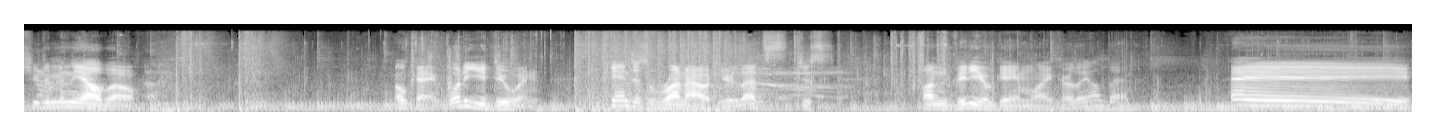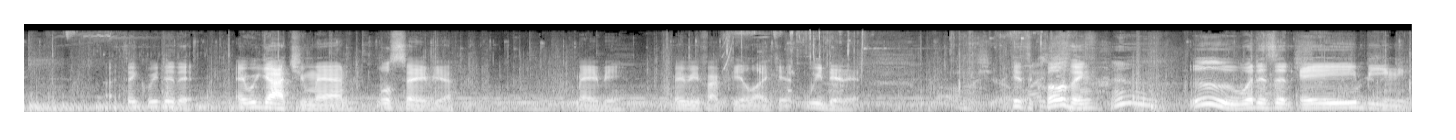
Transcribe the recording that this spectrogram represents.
Shoot him in the elbow. Okay, what are you doing? You can't just run out here. That's just un-video game like. Are they all dead? Hey! I think we did it. Hey, we got you, man. We'll save you. Maybe. Maybe if I feel like it. We did it. Here's the clothing. Ooh, what is it? A beanie.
